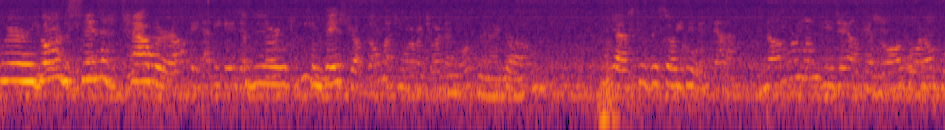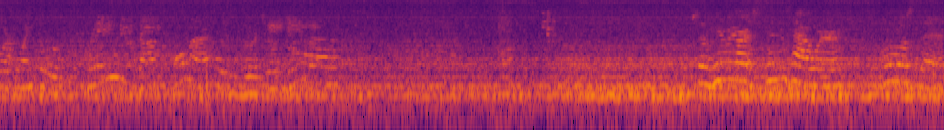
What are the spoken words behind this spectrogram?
We're going to Sin Tower to do some base jumping. Yeah, it's gonna be so cool. Number one DJ on Cabrol 104.2. Bringing you down Omar oh with Virtual Diva. So here we are at Sin Tower, almost there.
